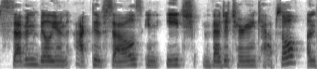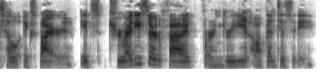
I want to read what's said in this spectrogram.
7 billion active cells in each vegetarian capsule until expiry. It's TrueID certified for ingredient authenticity.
